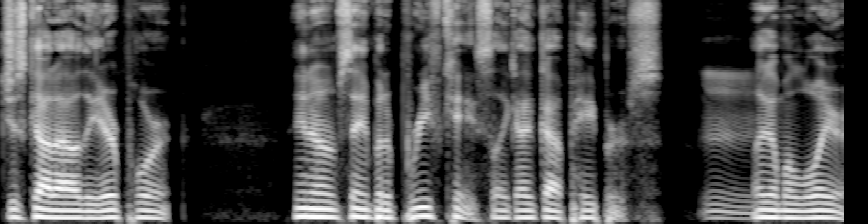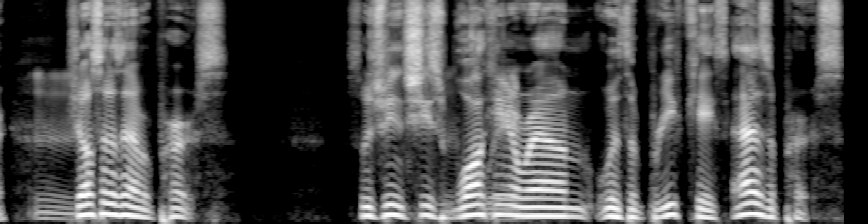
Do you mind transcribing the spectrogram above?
just got out of the airport. You know what I'm saying? But a briefcase, like I've got papers, Mm. like I'm a lawyer. mm. She also doesn't have a purse, so which means she's That's walking weird. around with a briefcase as a purse.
